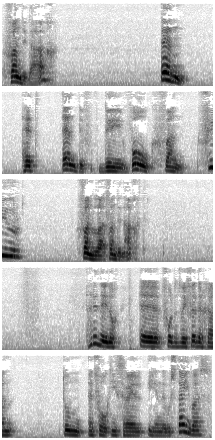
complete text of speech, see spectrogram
van de dag. En, het, en de, wolk van vuur van, van de nacht. Herinner je nog, uh, voordat wij verder gaan, toen het volk Israël in de woestijn was,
